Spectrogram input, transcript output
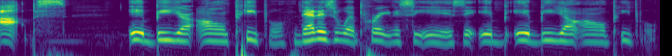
ops. It be your own people. That is what pregnancy is. It it, it be your own people.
